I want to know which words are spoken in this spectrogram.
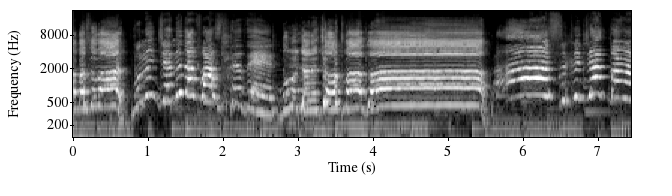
kafası var. Bunun canı da fazladır. Bunun canı çok fazla. Aa sıkacak bana.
